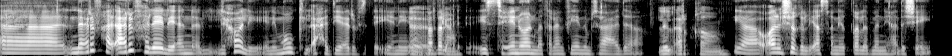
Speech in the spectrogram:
آه نعرفها أعرفها ليه؟ لأن اللي حولي يعني مو كل أحد يعرف يعني آه، بعض. يستعينون مثلا فيني مساعدة. للأرقام. yeah وأنا شغلي أصلا يتطلب مني هذا الشيء.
